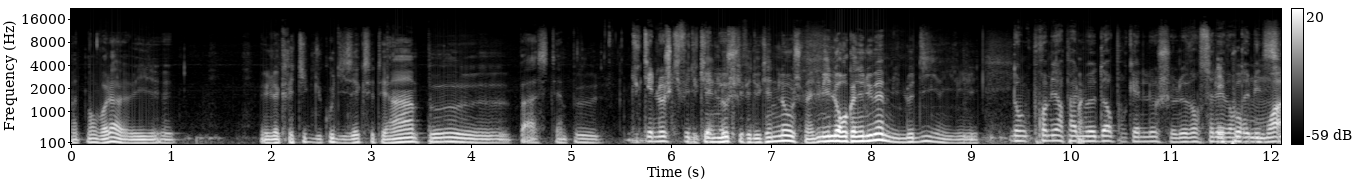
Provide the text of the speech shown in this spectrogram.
Maintenant, voilà, il- et la critique du coup disait que c'était un peu, euh, pas, c'était un peu Du Ken Loach qui fait du, du Ken Ken Loach qui fait du Ken Loach, mais il le reconnaît lui-même, il le dit. il- Donc première palme d'or pour Ken Loach, Le vent se et lève en pour 2006. moi,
